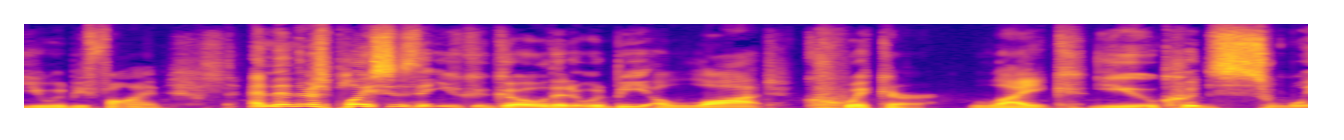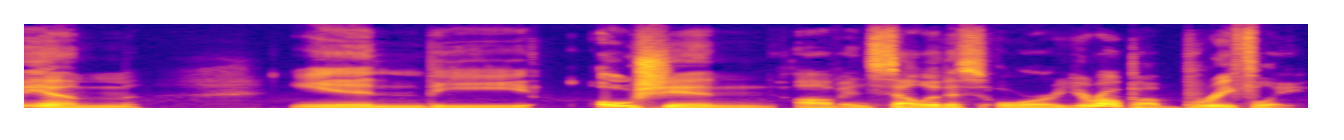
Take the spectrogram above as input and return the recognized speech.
you would be fine. And then there's places that you could go that it would be a lot quicker. Like you could swim in the ocean of Enceladus or Europa briefly,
